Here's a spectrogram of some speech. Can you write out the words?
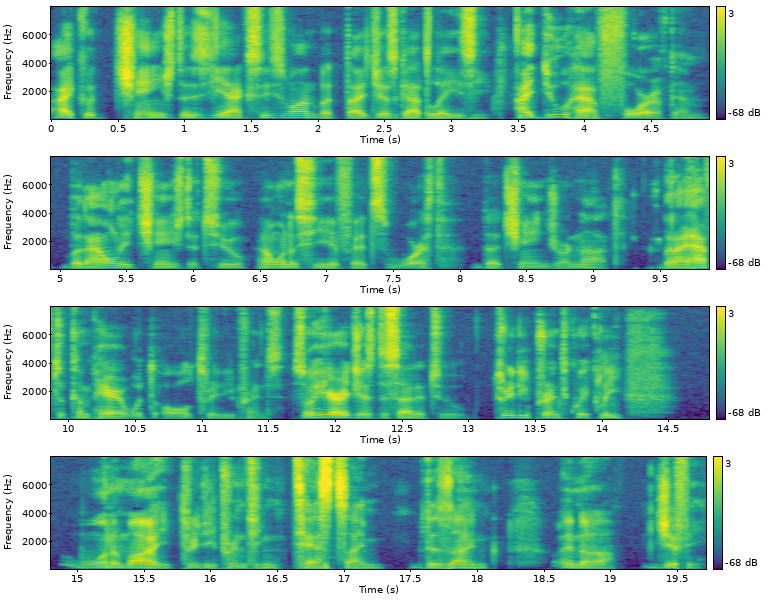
I could change the z-axis one, but I just got lazy. I do have four of them, but I only changed the two. I want to see if it's worth the change or not. But I have to compare with all 3D prints. So here I just decided to 3D print quickly. One of my 3D printing tests I designed in a Jiffy.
